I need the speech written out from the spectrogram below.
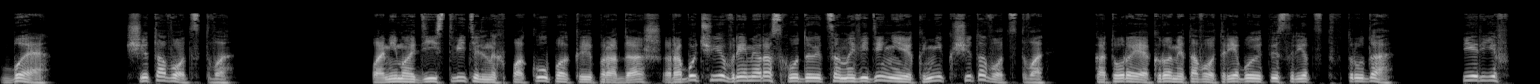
Б. Счетоводство. Помимо действительных покупок и продаж, рабочее время расходуется на ведение книг счетоводства, которое, кроме того, требует и средств труда, перьев,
